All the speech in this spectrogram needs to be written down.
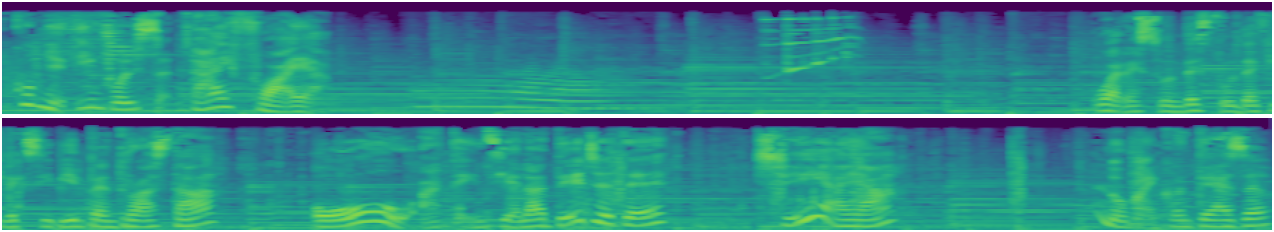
Acum e timpul să tai foaia Oare sunt destul de flexibil pentru asta? Oh, atenție la degete! ce e aia? Nu mai contează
